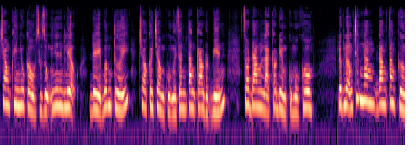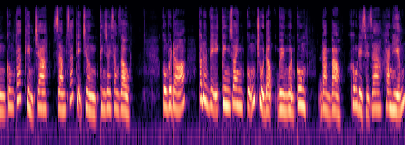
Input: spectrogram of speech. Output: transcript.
trong khi nhu cầu sử dụng nhiên liệu để bơm tưới cho cây trồng của người dân tăng cao đột biến do đang là cao điểm của mùa khô. Lực lượng chức năng đang tăng cường công tác kiểm tra, giám sát thị trường kinh doanh xăng dầu. Cùng với đó, các đơn vị kinh doanh cũng chủ động về nguồn cung, đảm bảo không để xảy ra khan hiếm,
